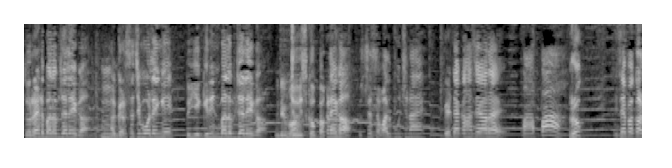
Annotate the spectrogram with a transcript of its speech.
तो रेड बल्ब जलेगा। हम्म। अगर सच बोलेंगे तो ये ग्रीन बल्ब जलेगा। जो इसको पकड़ेगा उससे सवाल पूछना है। बेटा कहाँ से आ रहा है? पापा। रुक इसे पकड़।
